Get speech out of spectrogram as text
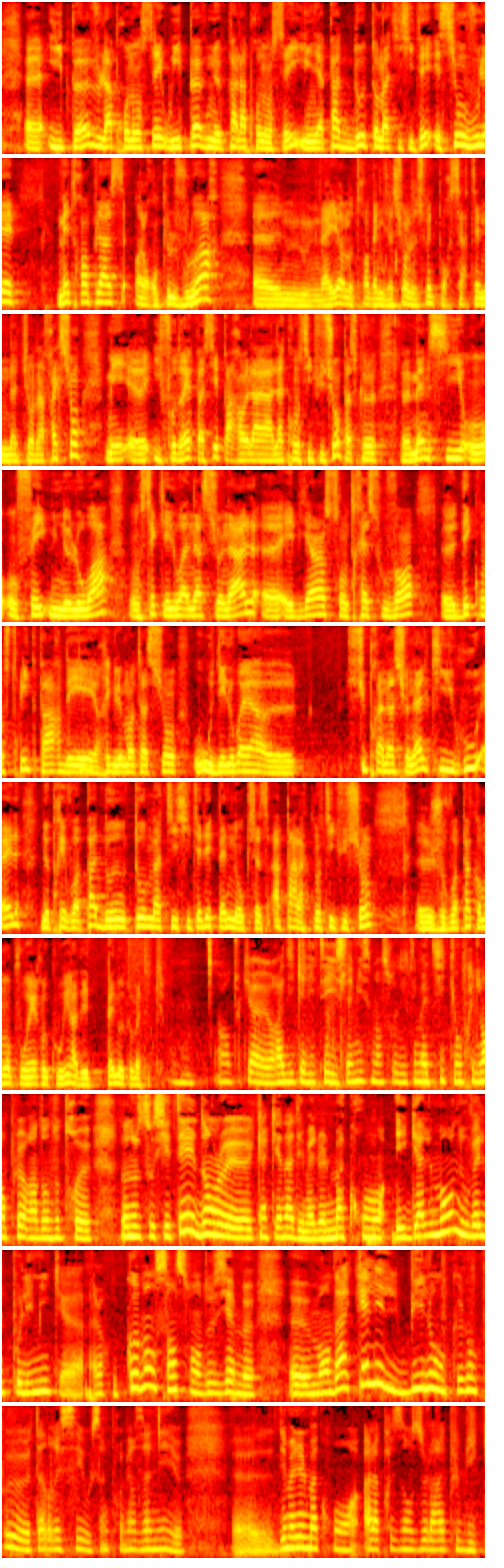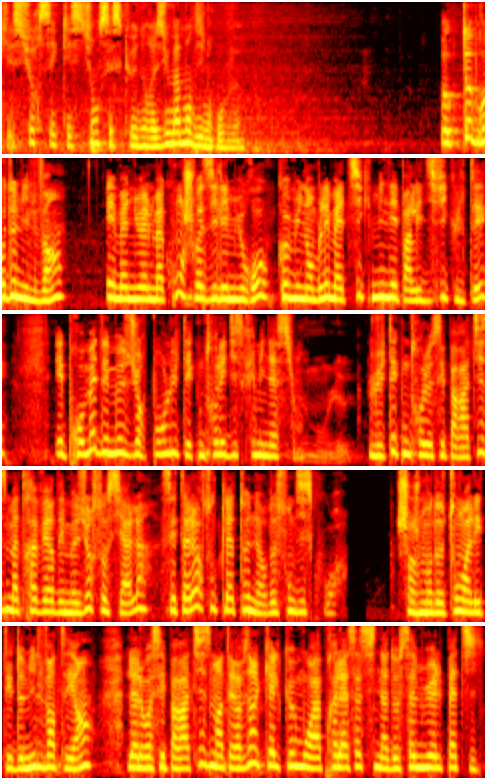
ils peuvent la prononcer ou ils peuvent ne pas la prononcer. Il n'y a pas d'automaticité. Et si on voulait mettre en place, alors on peut le vouloir, euh, d'ailleurs notre organisation le souhaite pour certaines natures d'infractions, mais euh, il faudrait passer par la, Constitution parce que euh, même si on, fait une loi, on sait que les lois nationales eh bien, sont très souvent déconstruites par des réglementations ou des lois supranationale qui, du coup, elle, ne prévoit pas d'automaticité des peines. Donc, à part la Constitution, euh, je ne vois pas comment on pourrait recourir à des peines automatiques. Mmh. En tout cas, euh, radicalité, islamisme hein, sont des thématiques qui ont pris de l'ampleur hein, dans, notre, dans notre société. Dans le quinquennat d'Emmanuel Macron également, nouvelle polémique euh, alors que commence hein, son deuxième mandat. Quel est le bilan que l'on peut adresser aux cinq premières années d'Emmanuel Macron à la présidence de la République sur ces questions? C'est ce que nous résume Amandine Rouve. Octobre 2020, Emmanuel Macron choisit les Mureaux, commune emblématique minée par les difficultés, et promet des mesures pour lutter contre les discriminations. Lutter contre le séparatisme à travers des mesures sociales, c'est alors toute la teneur de son discours. Changement de ton à l'été 2021, la loi séparatisme intervient quelques mois après l'assassinat de Samuel Paty.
